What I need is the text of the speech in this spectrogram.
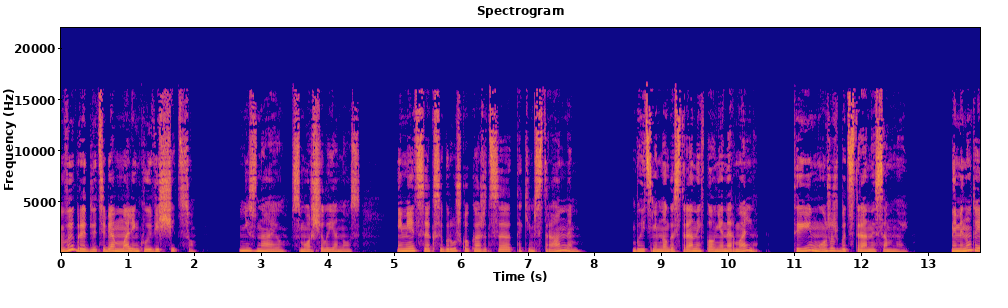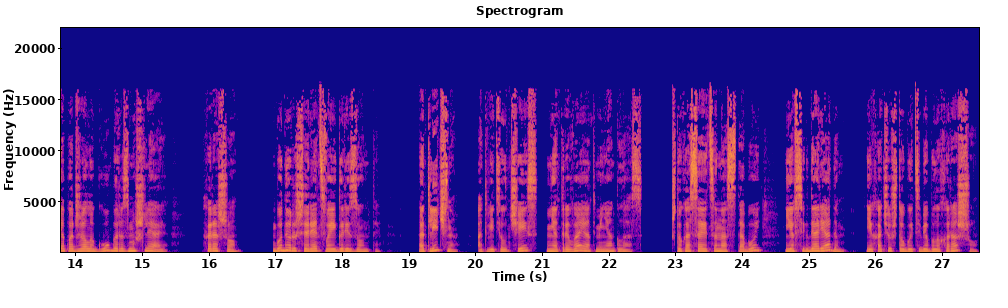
выбрать для тебя маленькую вещицу». «Не знаю», — сморщила я нос. «Иметь секс-игрушку кажется таким странным». «Быть немного странной вполне нормально. Ты можешь быть странной со мной». На минуту я поджала губы, размышляя, «Хорошо. Буду расширять свои горизонты». «Отлично», — ответил Чейз, не отрывая от меня глаз. «Что касается нас с тобой, я всегда рядом. Я хочу, чтобы тебе было хорошо.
